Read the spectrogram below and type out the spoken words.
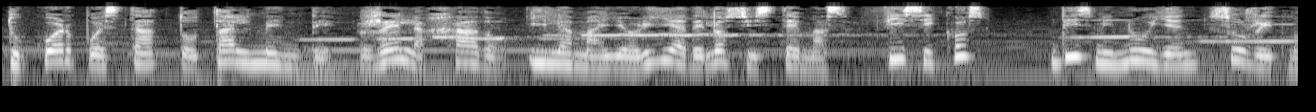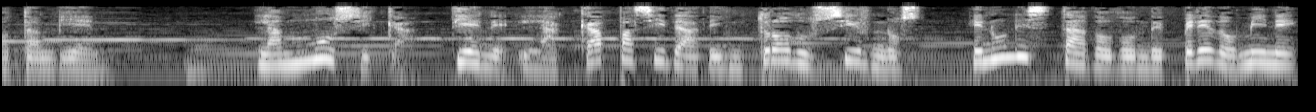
Tu cuerpo está totalmente relajado y la mayoría de los sistemas físicos disminuyen su ritmo también. La música tiene la capacidad de introducirnos en un estado donde predomine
